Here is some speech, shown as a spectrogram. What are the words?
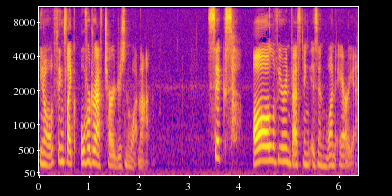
you know, things like overdraft charges and whatnot. Six, all of your investing is in one area.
